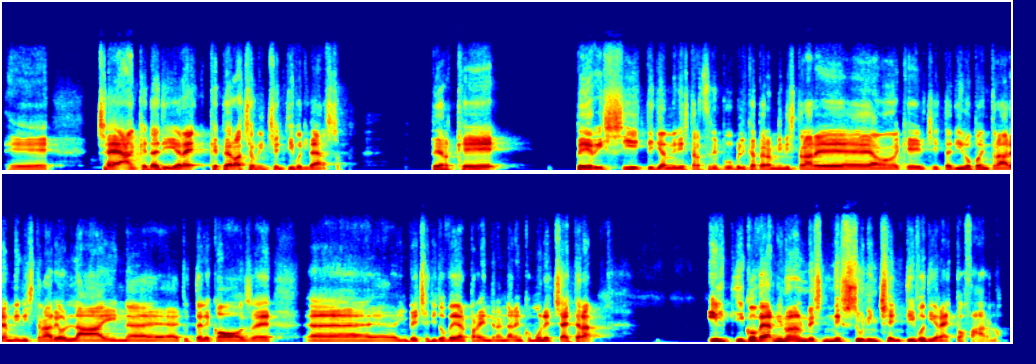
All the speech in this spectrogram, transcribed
E c'è anche da dire che però c'è un incentivo diverso, perché per i siti di amministrazione pubblica per amministrare eh, che il cittadino può entrare a amministrare online eh, tutte le cose eh, invece di dover prendere andare in comune eccetera il, i governi non hanno ness- nessun incentivo diretto a farlo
